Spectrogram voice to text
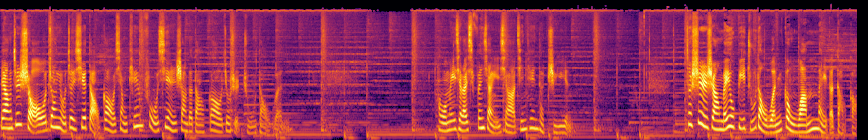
两只手装有这些祷告，向天父献上的祷告就是主祷文。好，我们一起来分享一下今天的指引。这世上没有比主祷文更完美的祷告。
